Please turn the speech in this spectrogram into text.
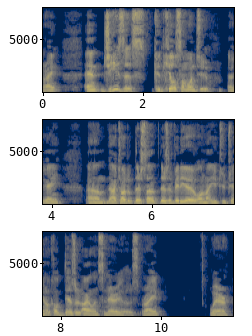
right? And Jesus could kill someone too, okay? Um, I talked. There's a there's a video on my YouTube channel called Desert Island Scenarios, right? Where,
